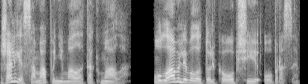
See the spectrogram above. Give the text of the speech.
Жаль, я сама понимала так мало. Улавливала только общие образы.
